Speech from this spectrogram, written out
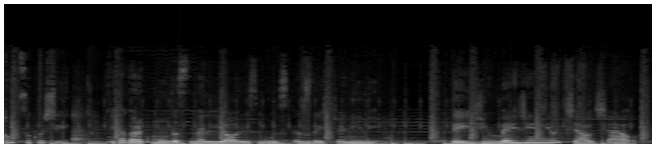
Utsukushi. Fica agora com uma das melhores músicas deste anime. Beijinho, beijinho, tchau, tchau.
